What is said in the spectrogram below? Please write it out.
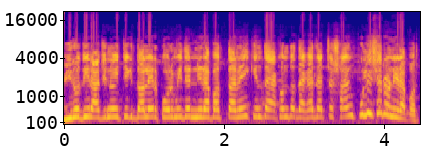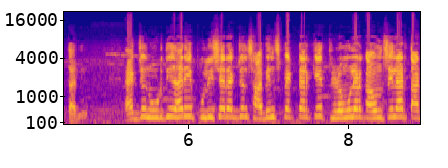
বিরোধী রাজনৈতিক দলের কর্মীদের নিরাপত্তা নেই কিন্তু এখন তো দেখা যাচ্ছে স্বয়ং পুলিশেরও নিরাপত্তা নেই। একজন উর্দিধারী, পুলিশের একজন সাব ইন্সপেক্টরকে তৃণমূলের কাউন্সিলর, তার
